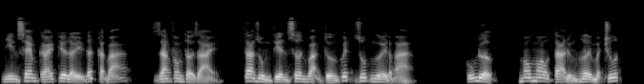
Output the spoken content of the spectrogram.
nhìn xem cái kia đầy đất cặn bã, giang phong thở dài, ta dùng tiền sơn vạn tướng quyết giúp ngươi đập à. cũng được, mau mau ta đứng hơi một chút.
